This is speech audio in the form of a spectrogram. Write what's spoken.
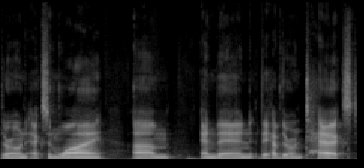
their own X and Y. Um, and then they have their own text.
